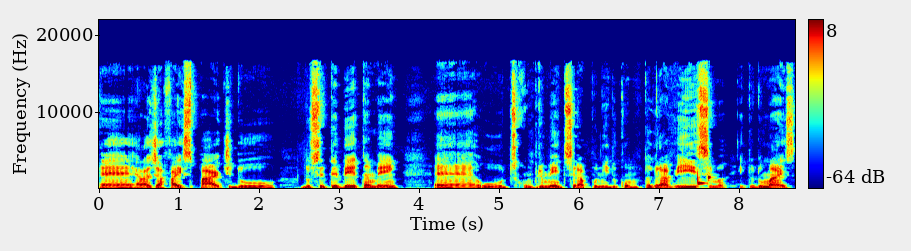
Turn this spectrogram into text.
é, ela já faz parte do, do CTB também. É, o descumprimento será punido como multa gravíssima e tudo mais.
